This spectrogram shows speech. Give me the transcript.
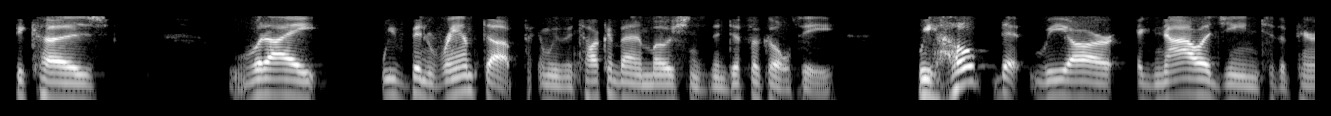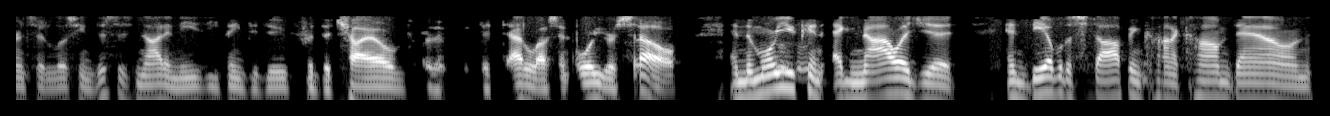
because what I we've been ramped up and we've been talking about emotions and the difficulty. We hope that we are acknowledging to the parents that are listening, this is not an easy thing to do for the child or the, the adolescent or yourself. And the more you mm-hmm. can acknowledge it and be able to stop and kind of calm down,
